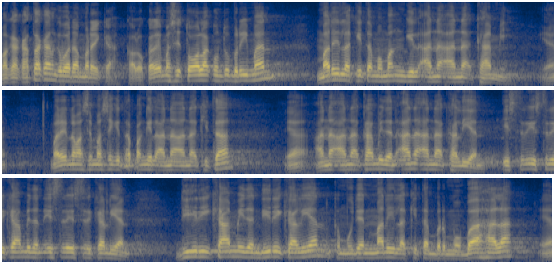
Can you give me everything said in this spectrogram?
maka katakan kepada mereka, kalau kalian masih tolak untuk beriman, marilah kita memanggil anak-anak kami, ya. Marilah masing-masing kita panggil anak-anak kita, ya, anak-anak kami dan anak-anak kalian, istri-istri kami dan istri-istri kalian, diri kami dan diri kalian, kemudian marilah kita bermubahalah, ya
